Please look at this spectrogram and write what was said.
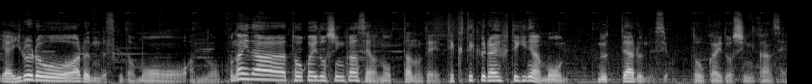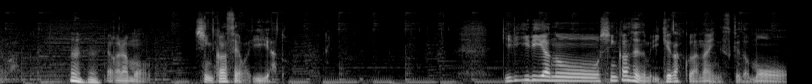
いや、いろいろあるんですけども、あの、この間、東海道新幹線は乗ったので、テクテクライフ的にはもう塗ってあるんですよ。東海道新幹線は。うんうん。だからもう、新幹線はいいやと。ギリギリ、あの、新幹線でも行けなくはないんですけども、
